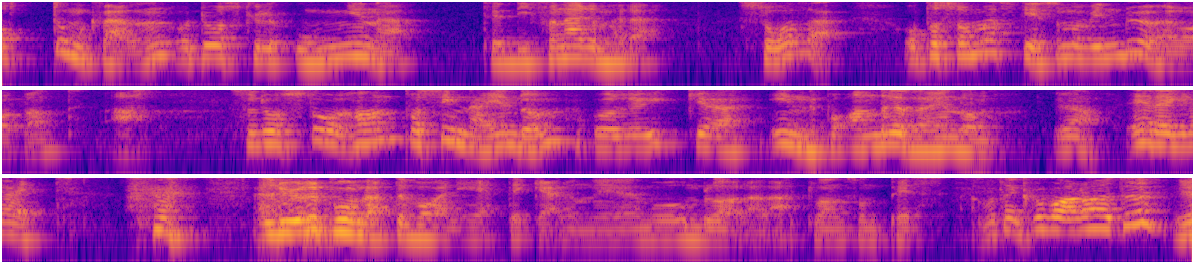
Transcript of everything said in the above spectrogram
åtte om kvelden, og da skulle ungene til de fornærmede sove. Og på sommerstid så må vinduet være åpent. Ja. Så da står han på sin eiendom og røyker inn på andres eiendom. Ja. Er det greit? Jeg lurer på om dette var en etiker i Morgenbladet eller et eller annet sånt piss. Jeg må tenke på barna, vet du. De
